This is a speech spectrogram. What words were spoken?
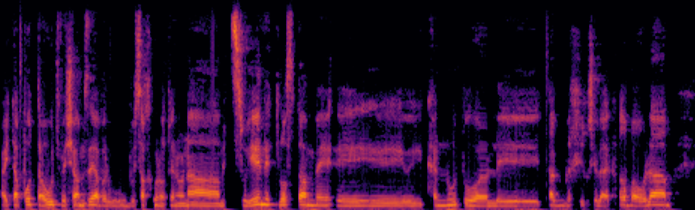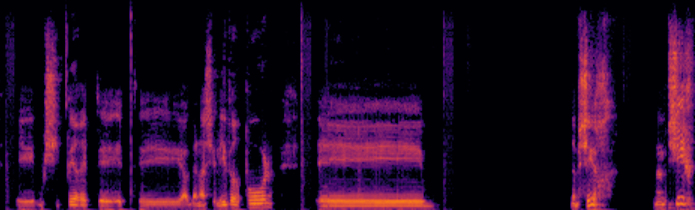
הייתה פה טעות ושם זה, אבל הוא בסך הכל נותן עונה מצוינת, לא סתם אה, אה, קנו אותו על אה, תג מחיר של היקר בעולם, אה, הוא שיפר את, אה, אה, ההגנה של ליברפול. נמשיך. נמשיך.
